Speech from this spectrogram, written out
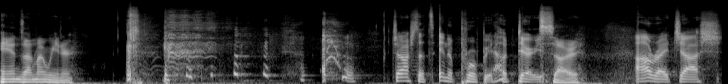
Hands on my wiener. Josh, that's inappropriate. How dare you? Sorry. All right, Josh.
